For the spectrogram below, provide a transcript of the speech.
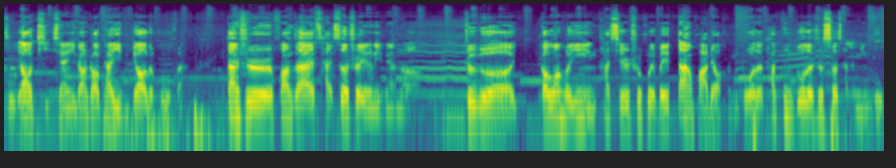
主要体现一张照片影调的部分，但是放在彩色摄影里面呢，这个。高光和阴影，它其实是会被淡化掉很多的，它更多的是色彩的明度。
